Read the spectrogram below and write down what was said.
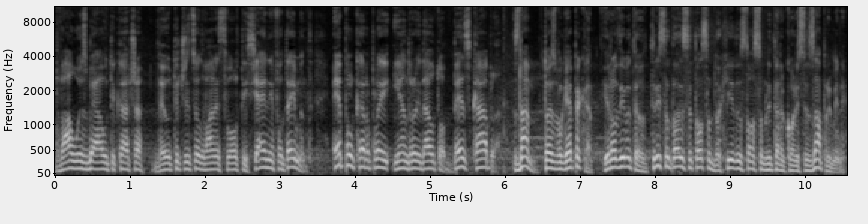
dva USB autikača, dve utičnice od 12 V, sjajan infotainment, Apple CarPlay i Android Auto bez kabla. Znam, to je zbog EPEC-a, jer ovdje imate od 328 do 1108 litara koriste zaprimine.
